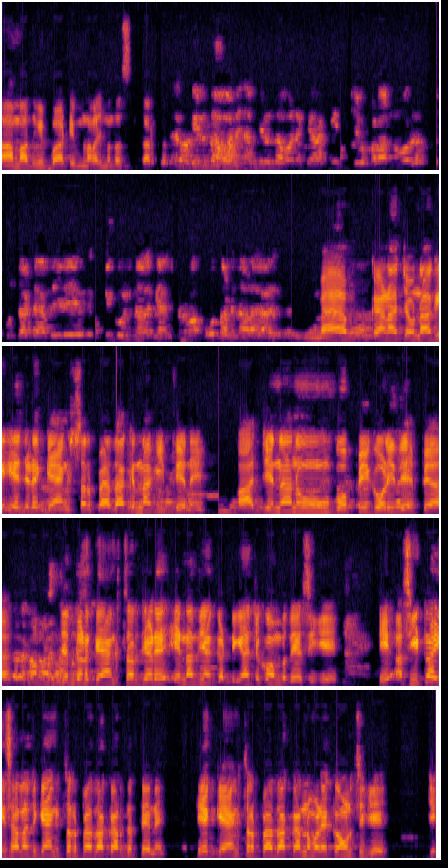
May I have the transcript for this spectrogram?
ਆਮ ਆਦਮੀ ਪਾਰਟੀ ਮੁਲਾਜ਼ਮਾਂ ਦਾ ਸਤਿਕਾਰ ਕਰਦਾ ਐਮਪੀ ਰੰਧਾਵਾ ਨੇ ਐਮਪੀ ਰੰਧਾਵਾ ਨੇ ਕਿਹਾ ਕਿ ਜੋ ਬੜਾ ਨੂਰ ਗੁੰਡਾ ਟੈਪ ਦੇ ਜਿਹੜੇ ਕੁੱਪੀ ਗੋਲੀ ਨਾਲ ਗੈਂਗਸਟਰ ਵਾ ਉਹ ਤੁਹਾਡੇ ਨਾਲ ਆਇਆ ਹੋਇਆ ਹੈ ਮੈਂ ਕਹਿਣਾ ਚਾਹੁੰਦਾ ਕਿ ਇਹ ਜਿਹੜੇ ਗੈਂਗਸਟਰ ਪੈਦਾ ਕਿੰਨਾ ਕੀਤੇ ਨੇ? ਅੱਜ ਇਹਨਾਂ ਨੂੰ ਗੋਪੀ ਗੋਲੀ ਦੇਖ ਪਿਆ। ਜਿੱਦਣ ਗੈਂਗਸਟਰ ਜਿਹੜੇ ਇਹਨਾਂ ਦੀਆਂ ਗੱਡੀਆਂ 'ਚ ਘੁੰਮਦੇ ਸੀਗੇ ਇਹ ਅਸੀਂ 2.5 ਸਾਲਾਂ 'ਚ ਗੈਂਗਸਟਰ ਪੈਦਾ ਕਰ ਦਿੱਤੇ ਨੇ। ਇਹ ਗੈਂਗਸਟਰ ਪੈਦਾ ਕਰਨ ਵਾਲੇ ਕੌਣ ਸੀਗੇ? ਜੇ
